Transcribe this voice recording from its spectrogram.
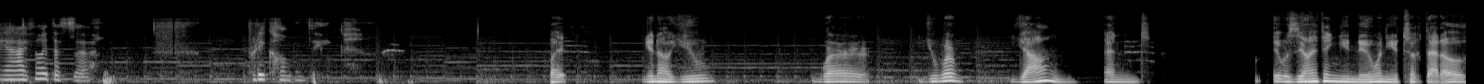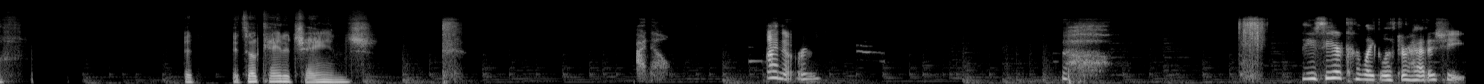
Yeah, I feel like that's a pretty common thing. But you know, you were you were young, and it was the only thing you knew when you took that oath. It it's okay to change. I know. I know, you see her kind of like lift her head as she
